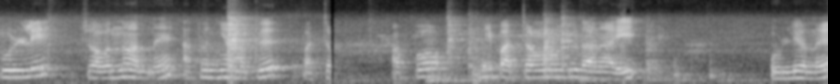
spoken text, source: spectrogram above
പുള്ളി ചുവന്ന് വന്ന് അപ്പോൾ ഇനി നമുക്ക് പച്ച അപ്പോൾ ഇനി പച്ചമുളക് ഇടാനായി. ഉള്ളി ഒന്ന്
